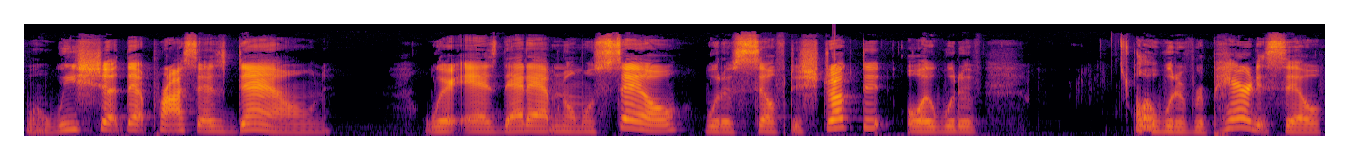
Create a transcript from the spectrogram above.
when we shut that process down, whereas that abnormal cell would have self-destructed or it would have or would have repaired itself,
